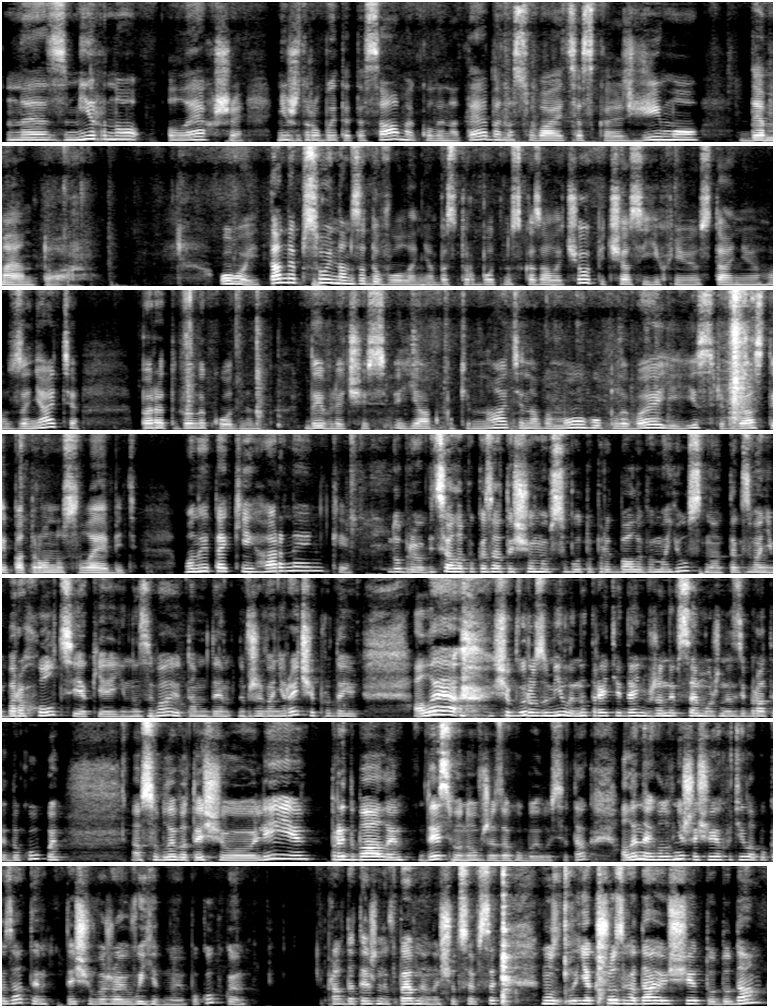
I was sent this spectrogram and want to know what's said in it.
незмірно легше, ніж зробити те саме, коли на тебе насувається, скажімо, дементор. Ой, та не псуй нам задоволення, безтурботно сказала Чо під час їхнього останнього заняття перед Великоднем, дивлячись, як по кімнаті на вимогу пливе її сріблястий патронус лебідь. Вони такі гарненькі. Добре, обіцяла показати, що ми в суботу придбали в на так званій барахолці, як я її називаю, там, де вживані речі продають. Але, щоб ви розуміли, на третій день вже не все можна зібрати докупи. Особливо те, що лії придбали, десь воно вже загубилося. Так? Але найголовніше, що я хотіла показати, те, що вважаю вигідною покупкою. Правда, теж не впевнена, що це все. Ну, якщо згадаю ще, то додам.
